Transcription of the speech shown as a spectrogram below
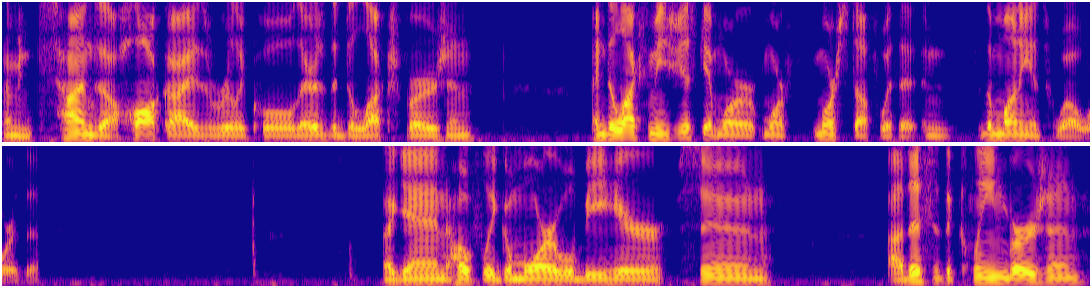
I mean, tons of Hawkeye is really cool. There's the deluxe version, and deluxe means you just get more, more, more stuff with it, and the money, it's well worth it. Again, hopefully Gamora will be here soon. Uh, this is the clean version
